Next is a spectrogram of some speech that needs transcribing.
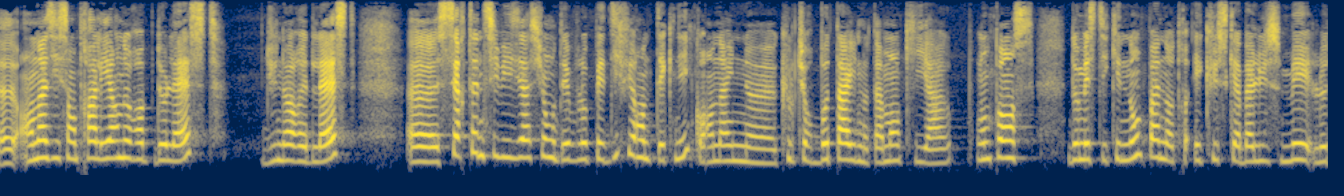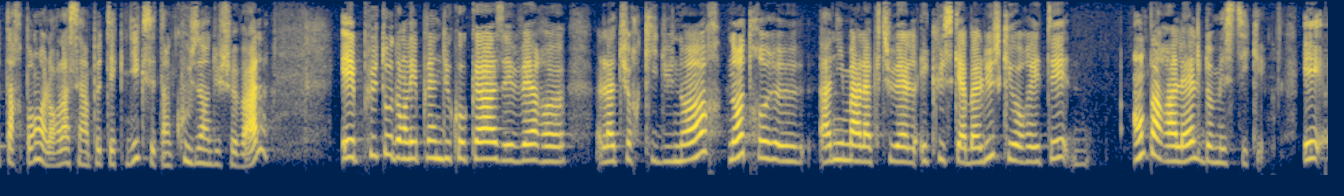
euh, en Asie centrale et en Europe de l'Est, du Nord et de l'Est. Euh, certaines civilisations ont développé différentes techniques. On a une culture botaille notamment qui a, on pense, domestiqué non pas notre Equus cabalus, mais le tarpan. Alors là, c'est un peu technique, c'est un cousin du cheval. Et plutôt dans les plaines du Caucase et vers la Turquie du Nord, notre animal actuel, Equus cabalus, qui aurait été en parallèle domestiqué. Et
